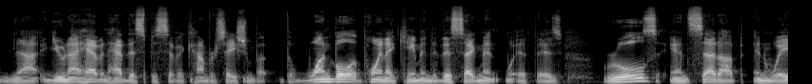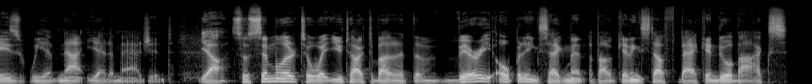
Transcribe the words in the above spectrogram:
not. You and I haven't had this specific conversation. But the one bullet point I came into this segment with is rules and setup in ways we have not yet imagined. yeah So similar to what you talked about at the very opening segment about getting stuff back into a box,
